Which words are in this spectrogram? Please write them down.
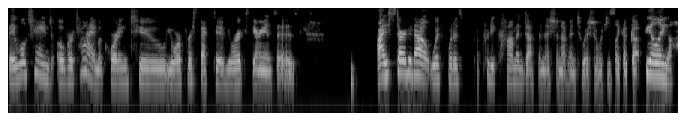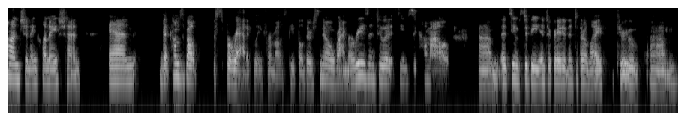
they will change over time according to your perspective your experiences i started out with what is a pretty common definition of intuition which is like a gut feeling a hunch an inclination and that comes about sporadically for most people. There's no rhyme or reason to it. It seems to come out um, it seems to be integrated into their life through um,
